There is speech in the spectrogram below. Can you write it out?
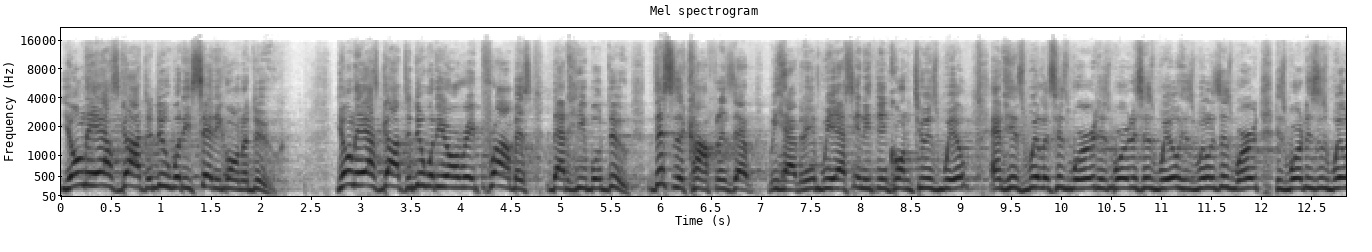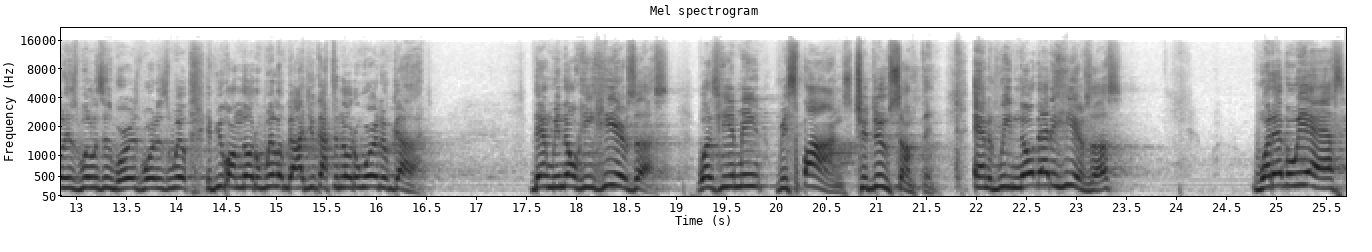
You only ask God to do what he said he's going to do. You only ask God to do what He already promised that He will do. This is the confidence that we have in Him. We ask anything according to His will, and His will is His word, His word is His will, His will is His word, His word is His will, His will is His word, His word is His will. If you want to know the will of God, you got to know the word of God. Then we know He hears us. What does He mean? Responds to do something. And if we know that He hears us, Whatever we ask,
